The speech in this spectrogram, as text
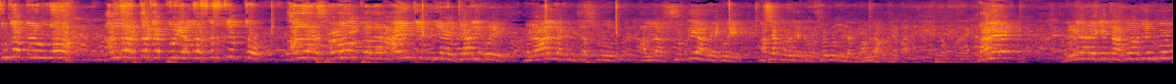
তুকাব্বিরুল্লাহ আল্লাহ তাকাব্বুরি আল্লাহ শ্রেষ্ঠত্ব আল্লাহ আল্লাহর আইনকে দুনিয়ায় জারি করে লাআল্লাকুম তাশকুরুন আল্লাহর শুকরিয়া আদায় করে। আশা করা যায় তোমার বোঝার মামলা হতে পারে। তাহলে রোজা রেখে করব?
